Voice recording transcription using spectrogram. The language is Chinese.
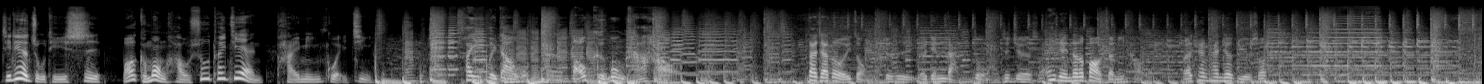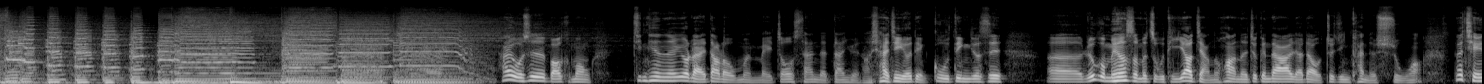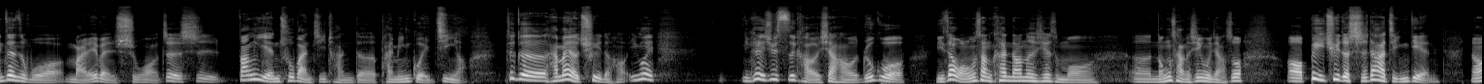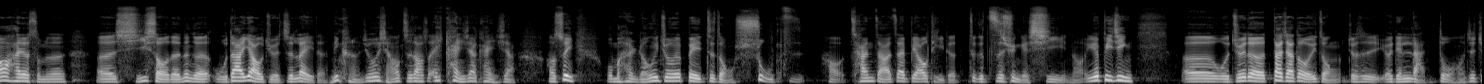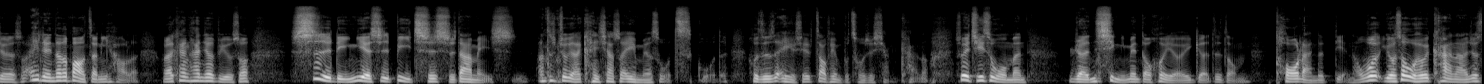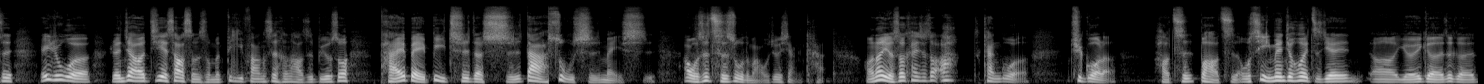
今天的主题是宝可梦好书推荐排名轨迹。欢迎回到我们的宝可梦卡好。大家都有一种就是有点懒惰，就觉得说，哎，人家都帮我整理好了，我来看看。就比如说，嗨，我是宝可梦。今天呢，又来到了我们每周三的单元，好像已经有点固定，就是。呃，如果没有什么主题要讲的话呢，就跟大家聊聊我最近看的书哦。那前一阵子我买了一本书哦，这是方言出版集团的排名轨迹哦，这个还蛮有趣的哈，因为你可以去思考一下哈，如果你在网络上看到那些什么呃农场新闻讲说哦必去的十大景点，然后还有什么呢呃洗手的那个五大要诀之类的，你可能就会想要知道说，哎，看一下看一下，好，所以我们很容易就会被这种数字。好，掺杂在标题的这个资讯给吸引哦，因为毕竟，呃，我觉得大家都有一种就是有点懒惰哈，就觉得说，哎，人家都帮我整理好了，我来看看，就比如说士林夜市必吃十大美食啊，那就给他看一下，说，哎，有没有是我吃过的，或者是哎，有些照片不错，就想看了。所以其实我们。人性里面都会有一个这种偷懒的点哦，我有时候我会看啊，就是诶，如果人家要介绍什么什么地方是很好吃，比如说台北必吃的十大素食美食啊，我是吃素的嘛，我就想看。哦，那有时候看就说啊，看过了，去过了，好吃不好吃，我心里面就会直接呃有一个这个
